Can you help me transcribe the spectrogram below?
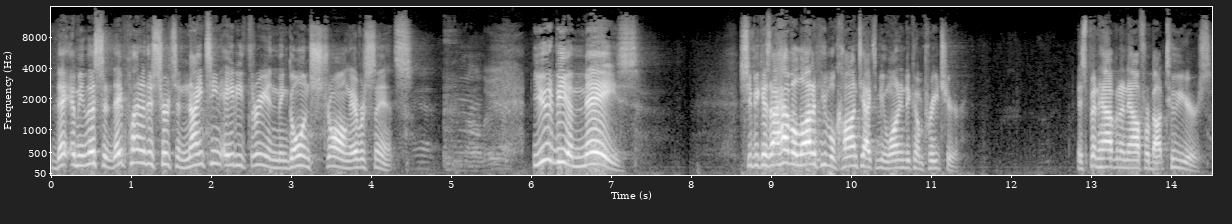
they, I mean, listen, they planted this church in 1983 and been going strong ever since. You'd be amazed. See, because I have a lot of people contacting me wanting to come preach here. It's been happening now for about two years.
